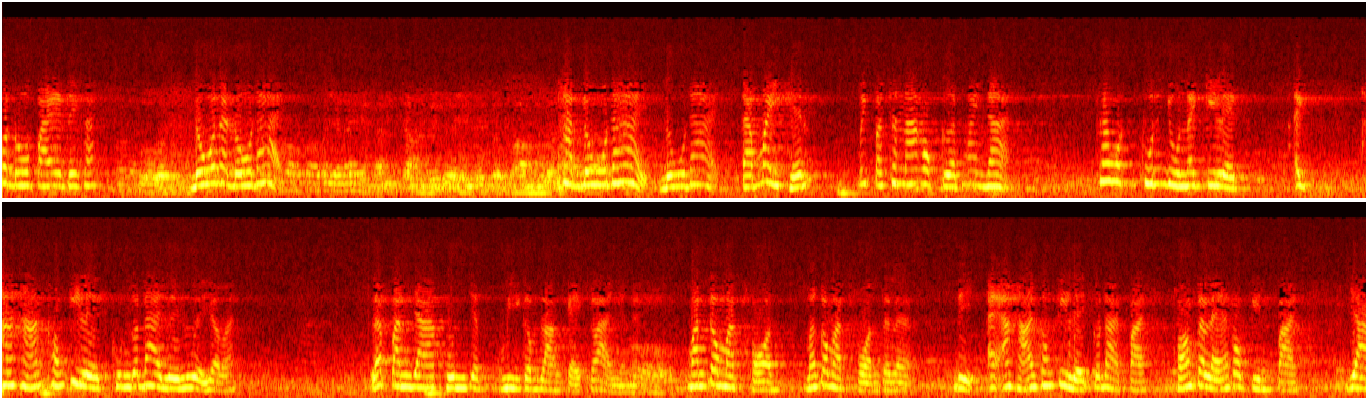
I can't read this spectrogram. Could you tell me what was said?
ก็ดูไปสิคะดูนะดูได้ ถ้าดูได้ดูได้ แต่ไม่เห็นวิปัสสนาก็เกิดไม่ได้ เพราะว่าคุณอยู่ในกิเลสไออาหารของกิเลสคุณก็ได้เรื่อยๆใช่ไหมแล้วปัญญาคุณจะมีกำลังแก่กล้าอย่างไง มันก็มาถอน มันก็มาถอนไปแล้ว นี่ ไออาหารของกิเลสก็ได้ไป ของแสลงก็กินไป ยา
